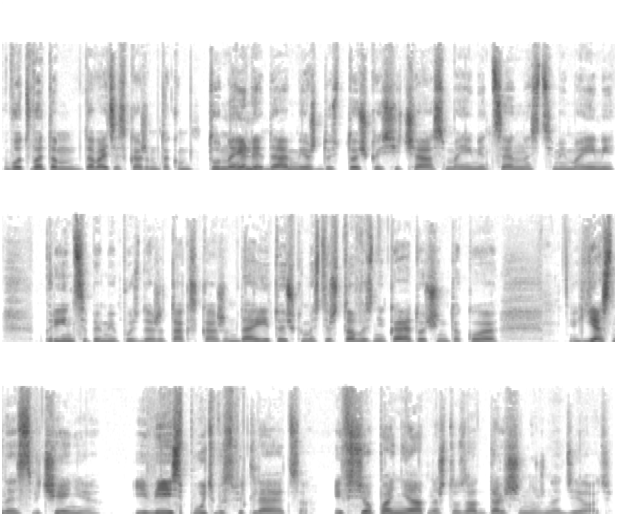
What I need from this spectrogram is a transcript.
вот в этом, давайте скажем, таком туннеле, да, между точкой сейчас, моими ценностями, моими принципами, пусть даже так скажем, да, и точкой мастерства возникает очень такое ясное свечение, и весь путь высветляется, и все понятно, что дальше нужно делать.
